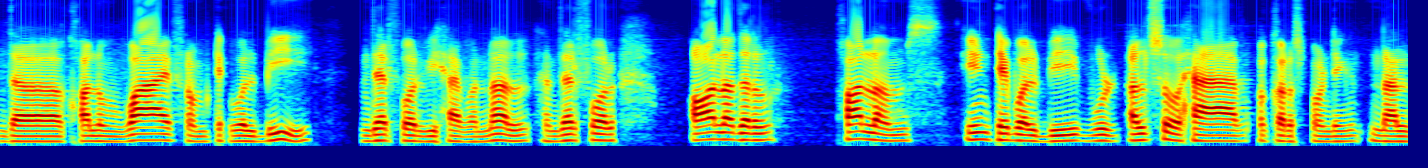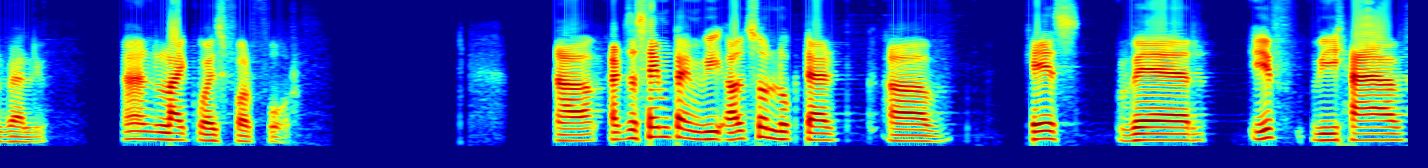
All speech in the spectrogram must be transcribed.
the column Y from table B. Therefore we have a null and therefore all other columns in table B would also have a corresponding null value and likewise for 4. Uh, at the same time, we also looked at a case where if we have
